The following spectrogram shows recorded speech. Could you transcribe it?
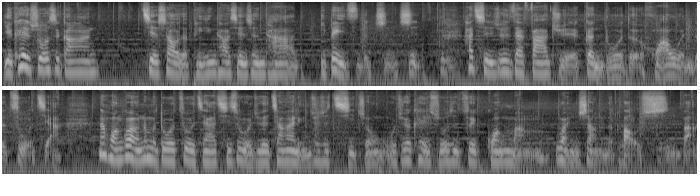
也可以说是刚刚介绍的平鑫涛先生他一辈子的职志。他其实就是在发掘更多的华文的作家。那皇冠有那么多作家，其实我觉得张爱玲就是其中，我觉得可以说是最光芒万丈的宝石吧。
